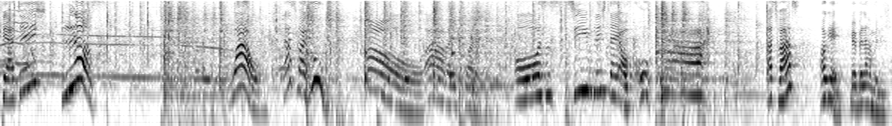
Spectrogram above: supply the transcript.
fertig, los! Wow, das war gut. Oh, aber jetzt mal. Oh, es ist ziemlich gleich auf. Oh, ah. Was war's? Okay, mehr Bälle haben wir nicht.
